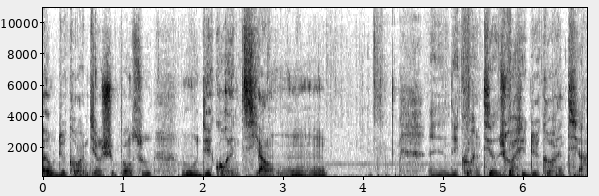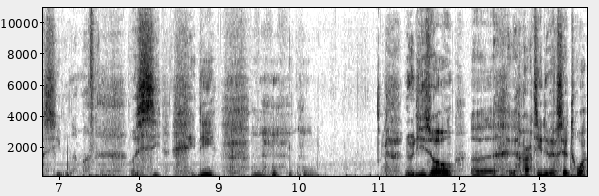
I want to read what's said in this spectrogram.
un, ou deux Corinthiens, je pense, ou, des Corinthiens. Hum, hum. Des Corinthiens, je crois que c'est deux Corinthiens, si, aussi. Il dit, nous disons, euh, à partir du verset 3,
